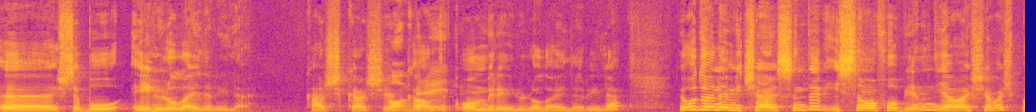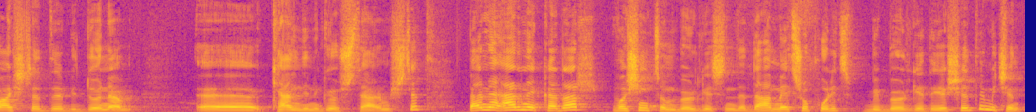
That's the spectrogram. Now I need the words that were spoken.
e, işte bu Eylül olaylarıyla karşı karşıya 11 kaldık. Eylül. 11 Eylül olaylarıyla. Ve o dönem içerisinde bir İslamofobyanın yavaş yavaş başladığı bir dönem e, kendini göstermişti. Ben her ne kadar Washington bölgesinde daha metropolit bir bölgede yaşadığım için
